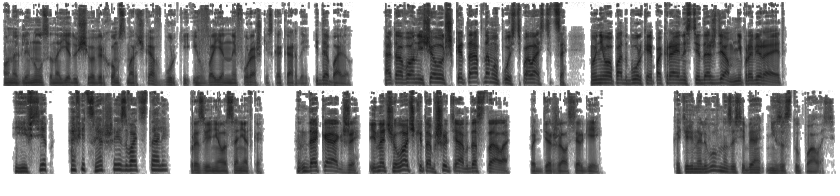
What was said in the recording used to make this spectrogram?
Он оглянулся на едущего верхом сморчка в бурке и в военной фуражке с кокардой и добавил. «А то вон еще лучше к этапному пусть поластится. У него под буркой по крайности дождем не пробирает». «И все б офицерши звать стали», — прозвенела сонетка. «Да как же! И на чулочке-то шутя достала!» — поддержал Сергей. Катерина Львовна за себя не заступалась.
